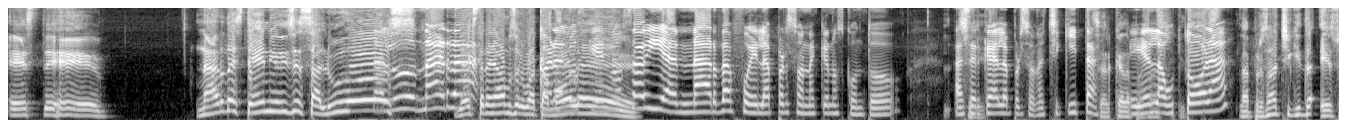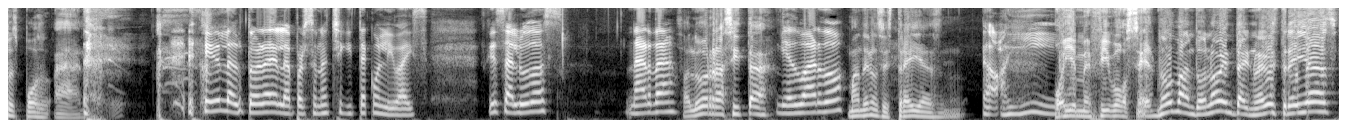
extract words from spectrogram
este. Narda Estenio dice saludos. Saludos, Narda. Ya extrañamos el guacamole. Para los que no sabían, Narda fue la persona que nos contó acerca de la persona chiquita. Acerca de la Ella es la chiquita. autora, La persona chiquita es su esposo. Ah, no. ella es la autora de la persona chiquita con Levi's. Es que saludos, Narda Saludos, racita. y Eduardo. Mándenos estrellas. Ay. Oye, Mefiboset nos mandó 99 estrellas.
